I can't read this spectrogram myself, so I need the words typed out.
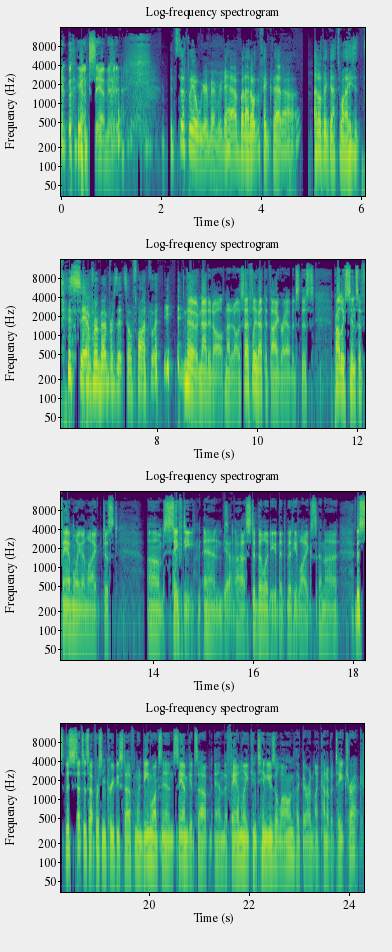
and put young Sam in it. It's definitely a weird memory to have, but I don't think that uh, I don't think that's why Sam remembers it so fondly. No, not at all. Not at all. It's definitely not the thigh grab. It's this probably sense of family and like just um, safety and Yeah. uh, stability that, that he likes. And uh, this this sets us up for some creepy stuff. When Dean walks in, Sam gets up, and the family continues along like they're on like kind of a tape track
